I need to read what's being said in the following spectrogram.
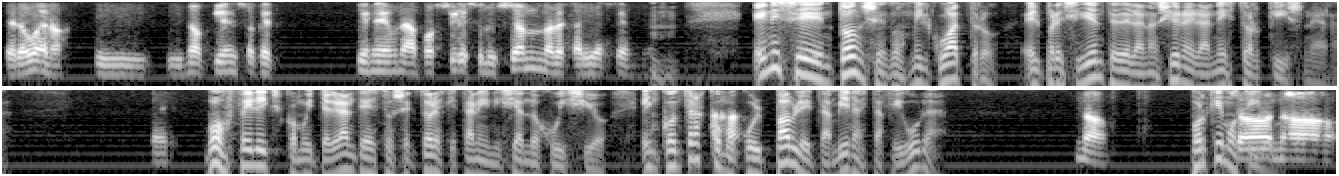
pero bueno, si, no pienso que tiene una posible solución, no lo estaría haciendo. En ese entonces, 2004, el presidente de la Nación era Néstor Kirchner. Vos, Félix, como integrante de estos sectores que están iniciando juicio, ¿encontrás como culpable también a esta figura? No. ¿Por qué motivo? Yo no,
